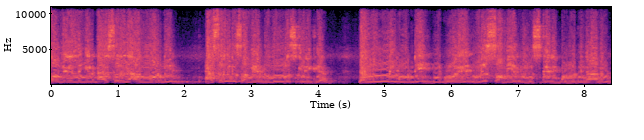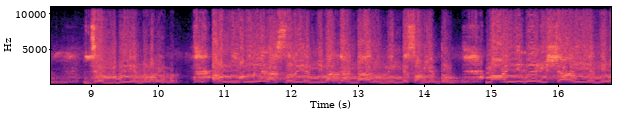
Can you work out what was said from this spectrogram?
സൗകര്യം അല്ലെങ്കിൽ അസറിന് അങ്ങോട്ട് അസറിന്റെ സമയത്ത് നൂറ് നിസ്കരിക്കാം രണ്ടും കൂടി കൂട്ടി ഒരേ ഒരു സമയത്ത് നിസ്കരിക്കുന്നതിനാണ് ജമ്പ് എന്ന് പറയുന്നത്. അപ്പൊ നുഹറ് അസർ എന്നിവ രണ്ടാലൊന്നിന്റെ സമയത്തും മാരിബ് ഇഷാഹി എന്നിവ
